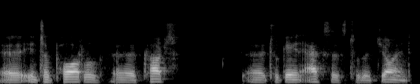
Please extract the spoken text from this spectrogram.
interportal uh, cut to gain access to the joint.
